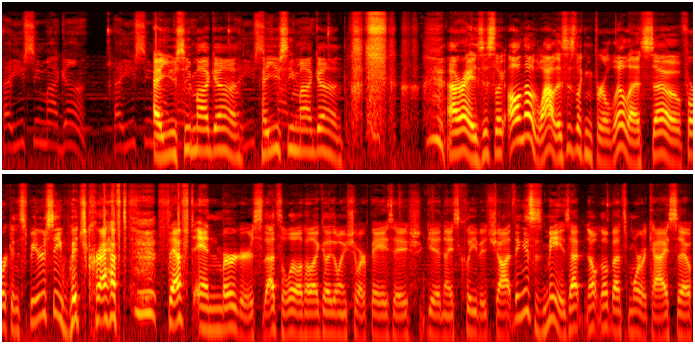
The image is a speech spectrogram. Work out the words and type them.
Hey, you see my gun? Hey, you see my hey, you gun? See my gun? Hey, you see my gun? All right, is this like? Oh no! Wow, this is looking for Lilith. So for conspiracy, witchcraft, theft, and murders. So that's Lilith. I like they only show her face. They should get a nice cleavage shot. I think this is me. Is that? Nope, nope. That's Mordecai. So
